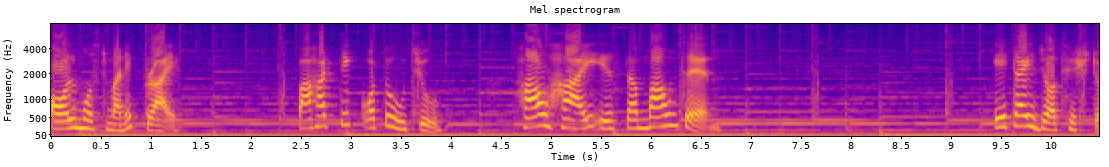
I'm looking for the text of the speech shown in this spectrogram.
almost মানে প্রায়। পাহাড়টি কত উঁচু? How high is the mountain এটাই যথেষ্ট।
